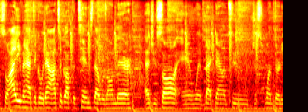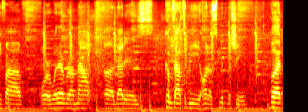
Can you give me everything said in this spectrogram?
so I even had to go down. I took off the tens that was on there, as you saw, and went back down to just 135 or whatever amount uh, that is comes out to be on a Smith machine. But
